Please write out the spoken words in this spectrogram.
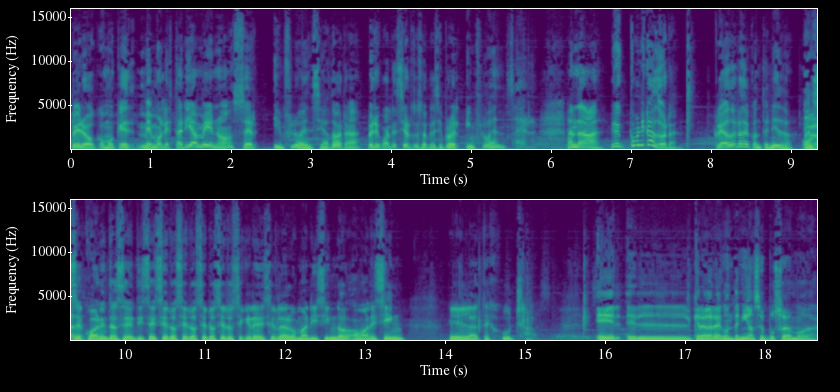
pero como que me molestaría menos ser influenciadora, pero igual es cierto eso que decir, pero el influencer. Anda, eh, comunicadora, creadora de contenido. 1140 760000 si querés decirle algo a Maricindo, a Maricín, la te escucha. El, el creador de contenido se puso de moda,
